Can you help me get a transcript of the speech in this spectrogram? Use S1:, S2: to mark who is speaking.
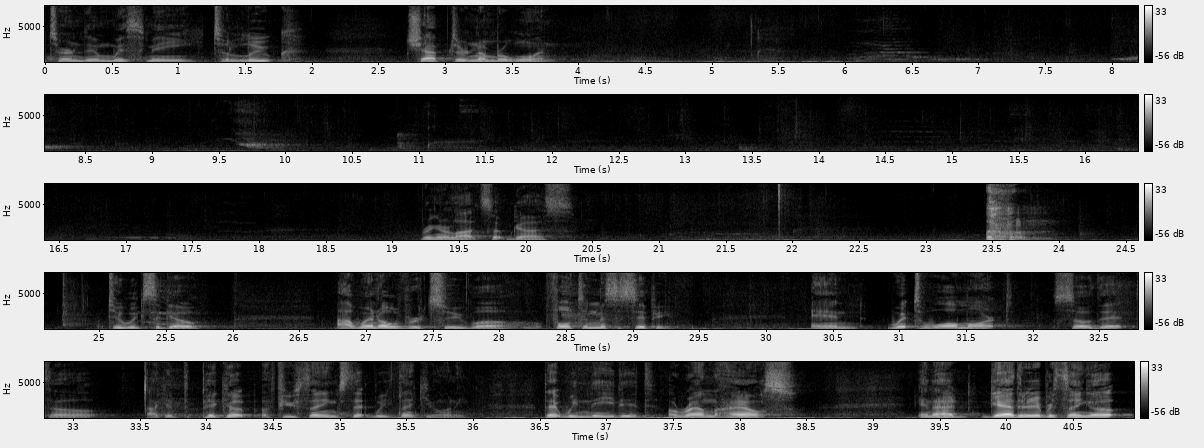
S1: and turn them with me to Luke chapter number 1. Bring our lights up, guys. Two weeks ago, I went over to uh, Fulton, Mississippi, and went to Walmart so that uh, I could pick up a few things that we, thank you, honey, that we needed around the house. And I gathered everything up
